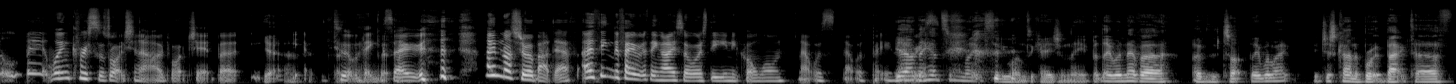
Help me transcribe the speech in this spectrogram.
little bit when Chris was watching it. I'd watch it, but Yeah, yeah, sort of thing. So I'm not sure about Death. I think the favorite thing I saw was the unicorn one. That was that was pretty. Yeah, they had some like silly ones occasionally, but they were never over the top. They were like it just kind of brought it back to earth.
